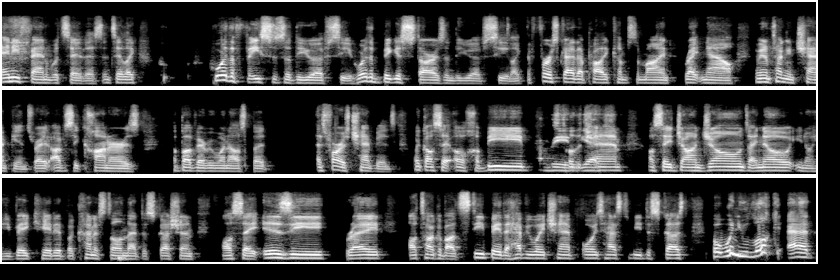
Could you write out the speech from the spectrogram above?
any fan would say this and say, like, who, are the faces of the UFC? Who are the biggest stars in the UFC? Like the first guy that probably comes to mind right now. I mean, I'm talking champions, right? Obviously, Conor is above everyone else, but as far as champions, like I'll say, oh, Habib, Khabib, still the yes. champ. I'll say Jon Jones. I know, you know, he vacated, but kind of still in that discussion. I'll say Izzy, right? I'll talk about Stipe, the heavyweight champ, always has to be discussed. But when you look at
